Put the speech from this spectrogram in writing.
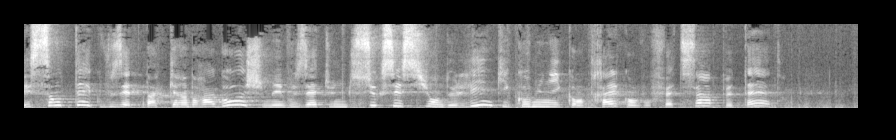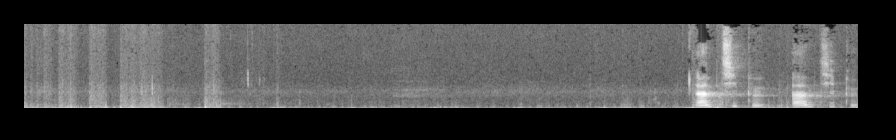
Et sentez que vous n'êtes pas qu'un bras gauche, mais vous êtes une succession de lignes qui communiquent entre elles quand vous faites ça, peut-être. Un petit peu, un petit peu.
